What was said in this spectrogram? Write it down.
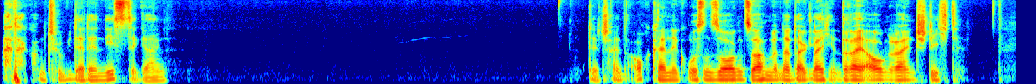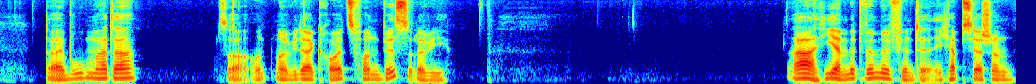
Ah, da kommt schon wieder der nächste Gang. Der scheint auch keine großen Sorgen zu haben, wenn er da gleich in drei Augen reinsticht. Drei Buben hat er. So, und mal wieder Kreuz von bis, oder wie? Ah, hier, mit Wimmelfinte. Ich habe es ja schon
